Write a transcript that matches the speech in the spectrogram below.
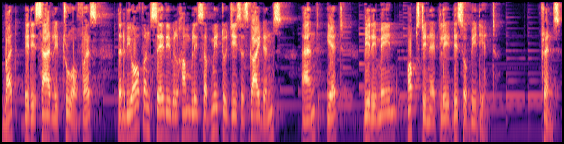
But it is sadly true of us that we often say we will humbly submit to Jesus' guidance, and yet we remain obstinately disobedient. Friends,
